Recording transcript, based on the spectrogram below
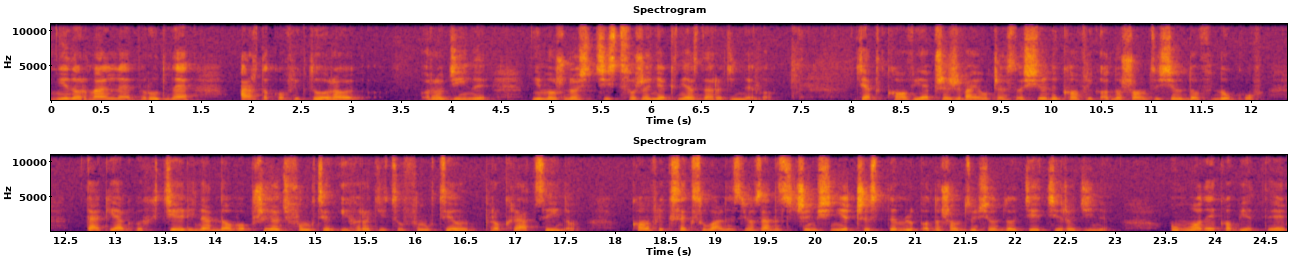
nienormalne, brudne, aż do konfliktu ro, rodziny, niemożności stworzenia gniazda rodzinnego. Dziadkowie przeżywają często silny konflikt odnoszący się do wnuków, tak jakby chcieli na nowo przyjąć funkcję ich rodziców, funkcję prokreacyjną. Konflikt seksualny związany z czymś nieczystym lub odnoszącym się do dzieci, rodziny. U młodej kobiety,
